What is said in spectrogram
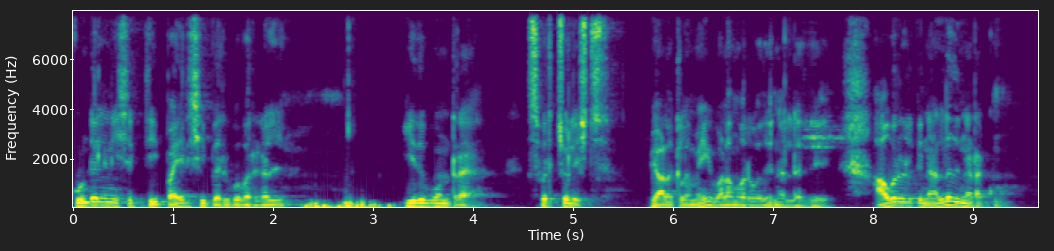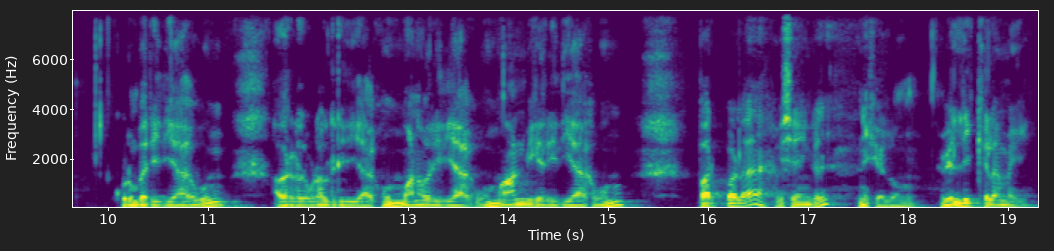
குண்டலினி சக்தி பயிற்சி பெறுபவர்கள் இது போன்ற ஸ்பிரிச்சுவலிஸ்ட் வியாழக்கிழமை வலம் வருவது நல்லது. அவர்களுக்கு நல்லது நடக்கும். குடும்ப ரீதியாகவும் அவர்கள் உடல் ரீதியாகவும் மனோ ரீதியாகவும் ஆன்மீக ரீதியாகவும் பற்பல விஷயங்கள் நிகழும். வெள்ளிக்கிழமை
